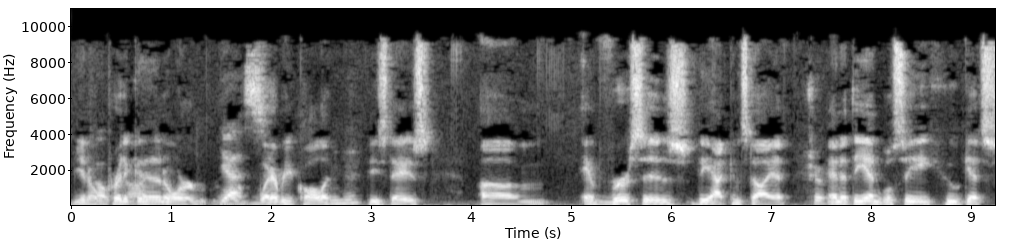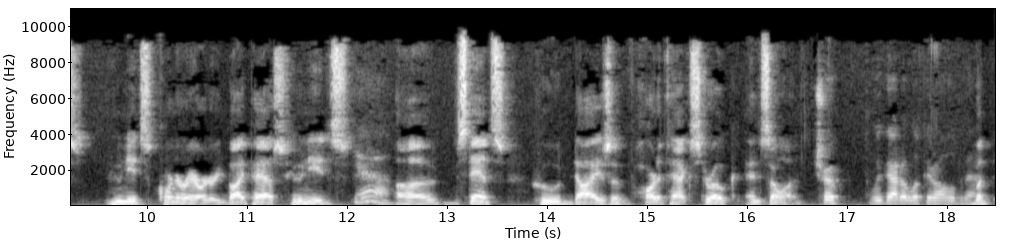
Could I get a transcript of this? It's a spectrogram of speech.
you know Oh, Pritikin or, Yes. Mm-hmm. or whatever you call it these days, um, eh, versus the Atkins diet. True. And at the end, we'll see who gets who needs coronary artery bypass, who needs Yeah. uh, stents, who dies of heart attack, stroke, and so on. True. We got to look at all of that. But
